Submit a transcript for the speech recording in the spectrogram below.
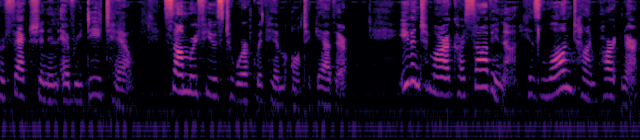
perfection in every detail. Some refused to work with him altogether. Even Tamara Karsavina, his longtime partner,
